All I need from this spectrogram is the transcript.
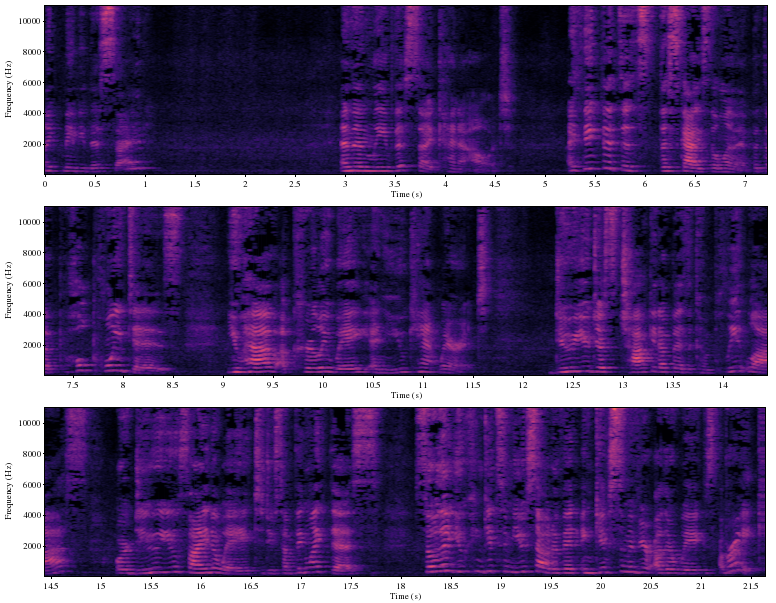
like maybe this side, and then leave this side kind of out. I think that this, the sky's the limit, but the whole point is you have a curly wig and you can't wear it. Do you just chalk it up as a complete loss or do you find a way to do something like this so that you can get some use out of it and give some of your other wigs a break?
